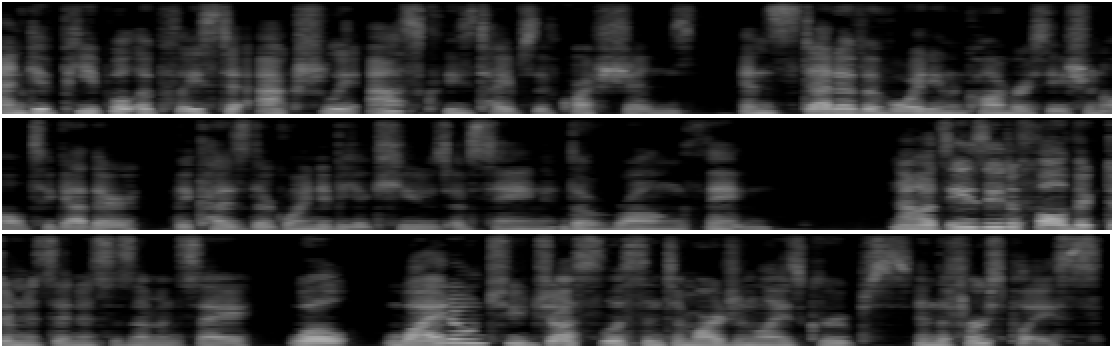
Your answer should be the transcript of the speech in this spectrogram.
and give people a place to actually ask these types of questions instead of avoiding the conversation altogether because they're going to be accused of saying the wrong thing. Now, it's easy to fall victim to cynicism and say, well, why don't you just listen to marginalized groups in the first place?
